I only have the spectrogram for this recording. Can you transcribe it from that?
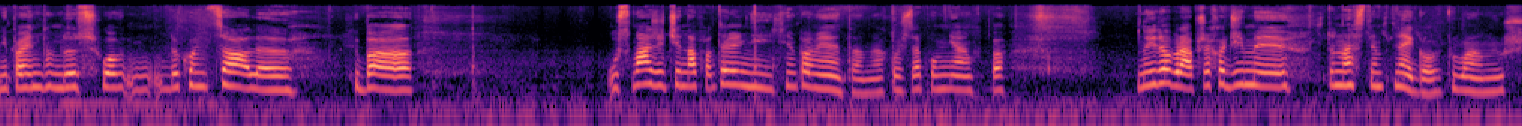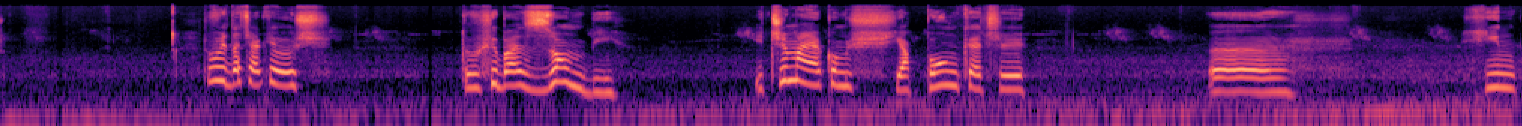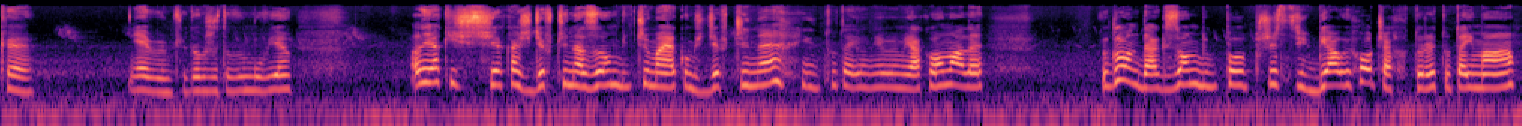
nie pamiętam dosłow- do końca, ale chyba usmaży cię na patelni, nie pamiętam, jakoś zapomniałem chyba. No i dobra, przechodzimy do następnego. Tu mam już. Tu widać jakiegoś. To chyba jest zombie. I trzyma jakąś japonkę czy. E, Chinkę. Nie wiem, czy dobrze to wymówiłem. Ale jakiś, jakaś dziewczyna zombie trzyma jakąś dziewczynę i tutaj nie wiem jaką, ale wygląda jak zombie po wszystkich białych oczach, które tutaj ma.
